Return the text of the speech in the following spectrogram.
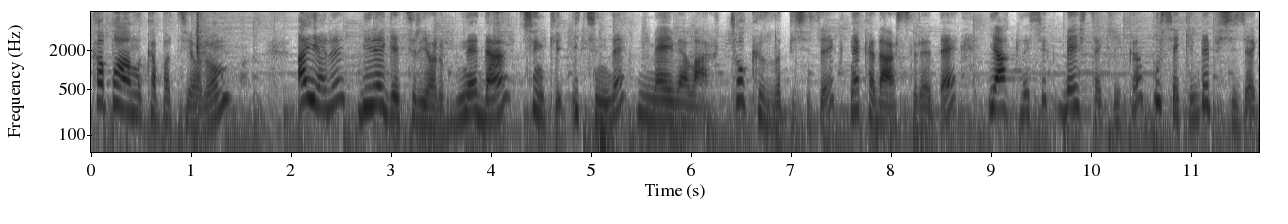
Kapağımı kapatıyorum. Ayarı 1'e getiriyorum. Neden? Çünkü içinde meyve var. Çok hızlı pişecek. Ne kadar sürede? Yaklaşık 5 dakika bu şekilde pişecek.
